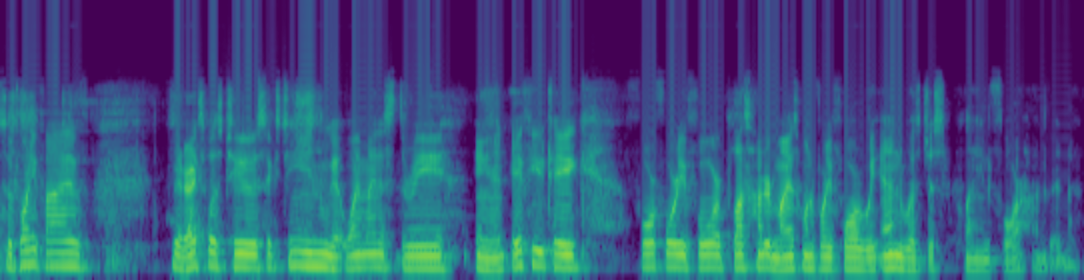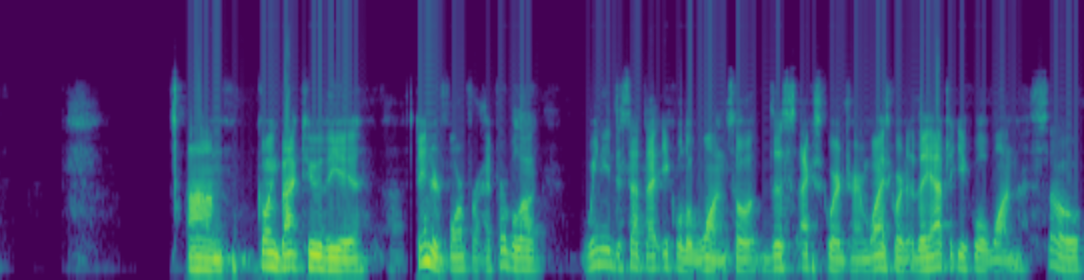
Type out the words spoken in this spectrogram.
So 25, we got our x plus 2, 16, we got y minus 3, and if you take 444 plus 100 minus 144, we end with just plain 400. Um, going back to the uh, standard form for hyperbola, we need to set that equal to 1. So this x squared term, y squared, they have to equal 1. So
